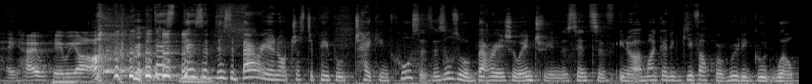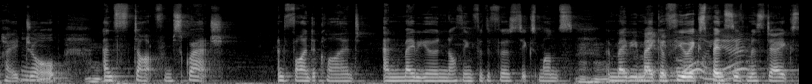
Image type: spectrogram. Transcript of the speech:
hey ho, here we are. there's, there's, a, there's a barrier not just to people taking courses, there's also a barrier to entry in the sense of, you know, am I going to give up a really good, well paid mm. job mm. and start from scratch and find a client and maybe earn nothing for the first six months mm-hmm. and maybe make, make a few more, expensive yeah. mistakes.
